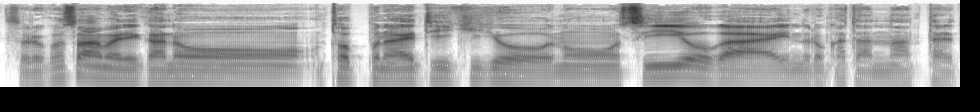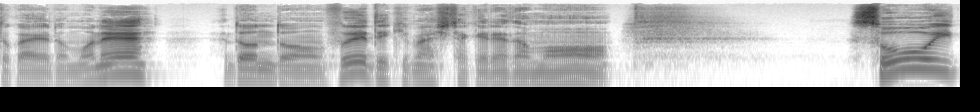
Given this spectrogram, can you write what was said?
それこそアメリカのトップの IT 企業の CEO がインドの方になったりとかいうのもね、どんどん増えてきましたけれども、そういっ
